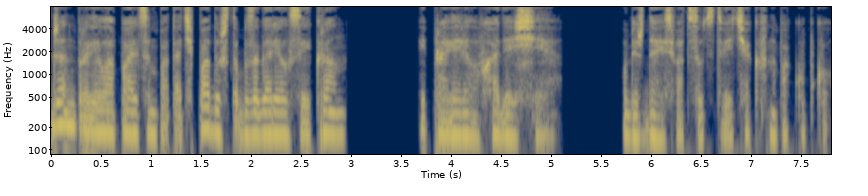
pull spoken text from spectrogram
Джен провела пальцем по тачпаду, чтобы загорелся экран, и проверила входящие, убеждаясь в отсутствии чеков на покупку.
